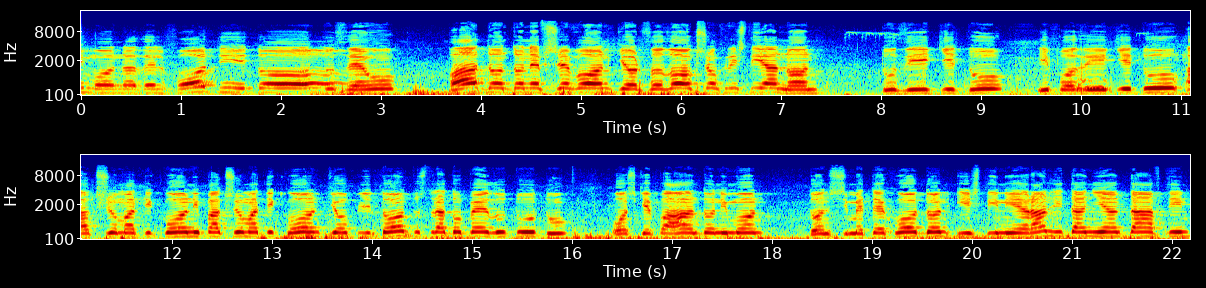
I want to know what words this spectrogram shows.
ημών αδελφότητος του Θεού πάντων των ευσεβών και ορθοδόξων χριστιανών του διοικητού υποδίκητου αξιωματικών υπαξιωματικών και οπλιτών του στρατοπέδου τούτου, ως και πάντων ημών των συμμετεχόντων εις την Ιεράν Λιτανίαν ταύτην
